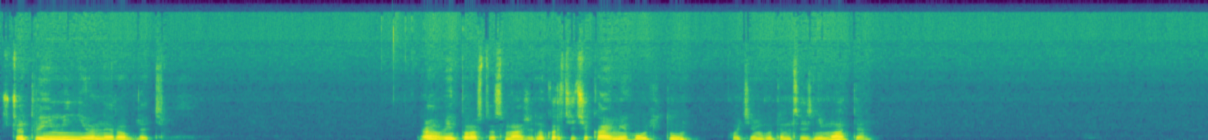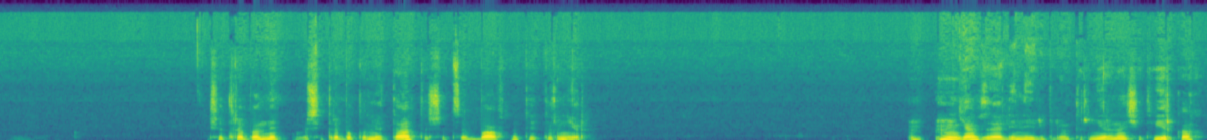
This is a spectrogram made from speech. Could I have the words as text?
Що твої міньйони роблять? А, він просто смажить. Ну, коротше, чекаємо його ульту, потім будемо це знімати. Ще треба не, ще треба пам'ятати, що це бафнутий турнір. Я взагалі не люблю турніри на четвірках.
